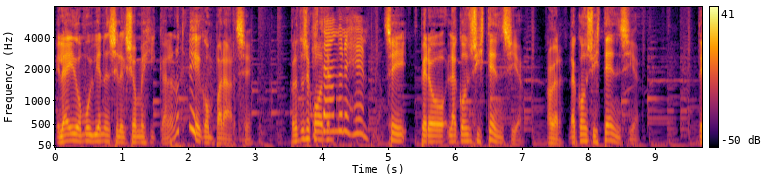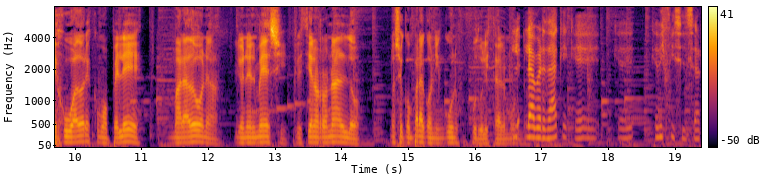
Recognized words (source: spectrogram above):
le ha ido muy bien en selección mexicana. No tiene que compararse. Pero entonces cuando Está te- dando un ejemplo. Sí, pero la consistencia, a ver, la consistencia de jugadores como Pelé, Maradona, Lionel Messi, Cristiano Ronaldo, no se compara con ningún futbolista del mundo. la verdad que qué difícil ser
